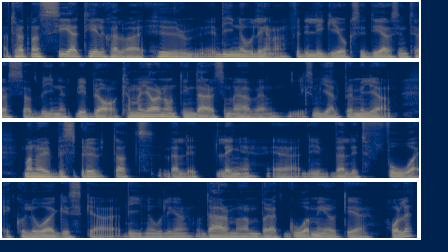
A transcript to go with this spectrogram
jag tror att man ser till själva hur vinodlingarna, för det ligger ju också i deras intresse att vinet blir bra. Kan man göra någonting där som även liksom hjälper miljön? Man har ju besprutat väldigt länge. Eh, det är väldigt få ekologiska vinodlingar och där har man börjat gå mer åt det hållet.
